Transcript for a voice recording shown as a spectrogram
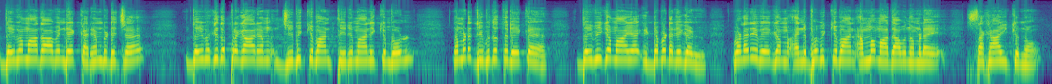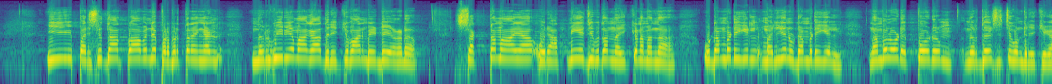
ദൈവമാതാവിന്റെ കരം പിടിച്ച് ദൈവഹിതപ്രകാരം ജീവിക്കുവാൻ തീരുമാനിക്കുമ്പോൾ നമ്മുടെ ജീവിതത്തിലേക്ക് ദൈവികമായ ഇടപെടലുകൾ വളരെ വേഗം അനുഭവിക്കുവാൻ അമ്മ മാതാവ് നമ്മളെ സഹായിക്കുന്നു. ഈ പരിശുദ്ധാത്മാവിന്റെ പ്രവർത്തനങ്ങൾ നിർവീര്യമാകാതിരിക്കുവാൻ വേണ്ടിയാണ് ശക്തമായ ഒരു ആത്മീയ ജീവിതം നയിക്കണമെന്ന് ഉടമ്പടിയിൽ മരിയൻ ഉടമ്പടിയിൽ നമ്മളോട് എപ്പോഴും നിർദ്ദേശിച്ചു കൊണ്ടിരിക്കുക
